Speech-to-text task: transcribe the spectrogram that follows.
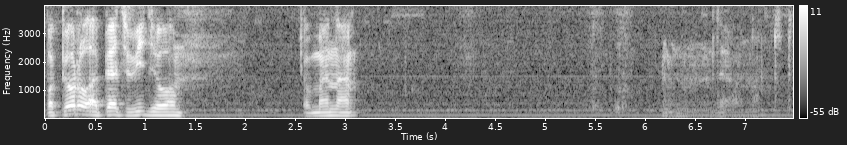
Поперло опять відео. В мене. Де воно тут?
